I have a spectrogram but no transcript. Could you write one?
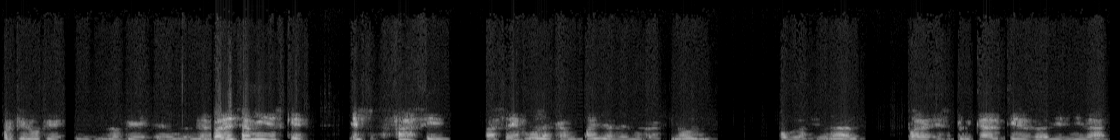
Porque lo que, lo que eh, me parece a mí es que es fácil hacer una campaña de educación poblacional para explicar qué es la dignidad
